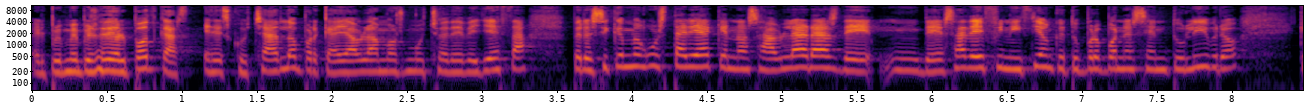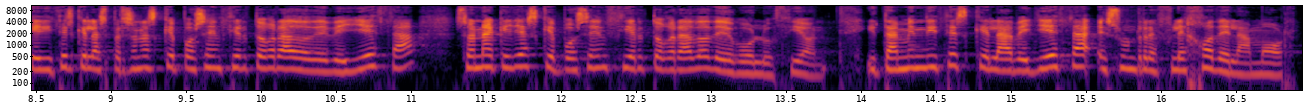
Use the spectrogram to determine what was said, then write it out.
el primer episodio del podcast, escuchadlo porque ahí hablamos mucho de belleza. Pero sí que me gustaría que nos hablaras de esa definición que tú propones en tu libro, que dices que las personas que poseen cierto grado de belleza son aquellas que poseen cierto grado de evolución. Y también dices que la belleza es un reflejo del amor.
